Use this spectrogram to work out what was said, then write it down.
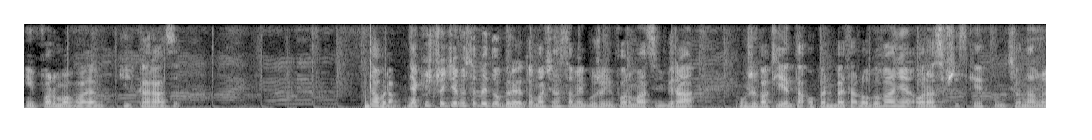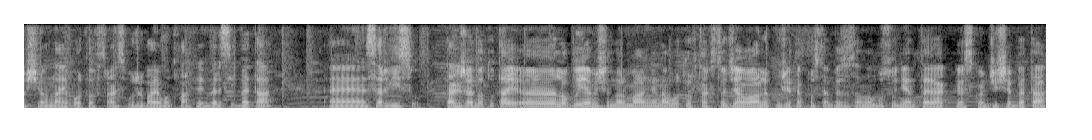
Informowałem kilka razy. Dobra, jak już przejdziemy sobie do gry, to macie na samej górze informacje. Gra używa klienta Open Beta. Logowanie oraz wszystkie funkcjonalności online World of Trucks używają otwartej wersji beta e, serwisu. Także no tutaj e, logujemy się normalnie na World of Trucks, to działa, ale później te postępy zostaną usunięte, jak skończy się beta.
